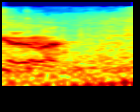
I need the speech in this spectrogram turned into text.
поворотов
